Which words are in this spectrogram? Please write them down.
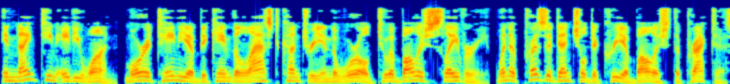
In 1981, Mauritania became the last country in the world to abolish slavery, when a presidential decree abolished the practice.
